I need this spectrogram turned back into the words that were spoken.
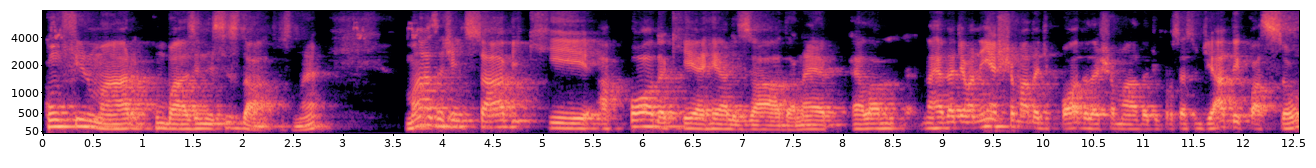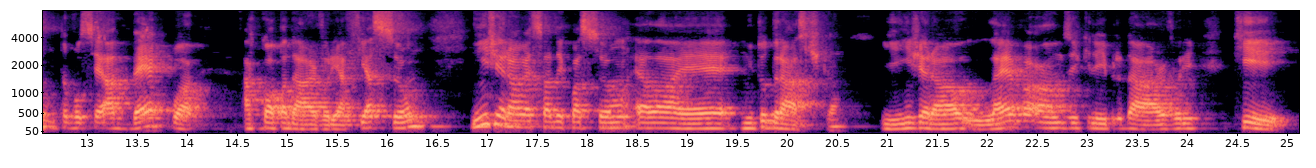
confirmar com base nesses dados, né? Mas a gente sabe que a poda que é realizada, né, ela, na realidade, ela nem é chamada de poda, ela é chamada de processo de adequação. Então, você adequa a copa da árvore à fiação. Em geral, essa adequação ela é muito drástica e, em geral, leva a um desequilíbrio da árvore que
